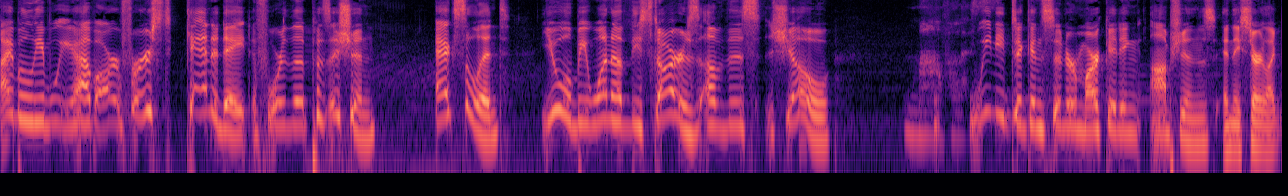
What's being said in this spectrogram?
I believe we have our first candidate for the position. Excellent. You will be one of the stars of this show. Marvelous. We need to consider marketing options. And they start like,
